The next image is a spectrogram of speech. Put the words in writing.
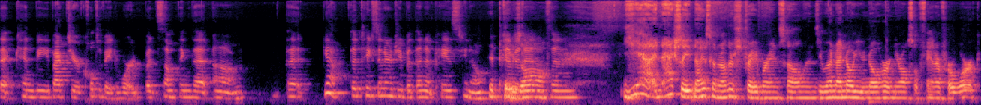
that can be back to your cultivated word but something that um that yeah that takes energy but then it pays you know it pays off. and yeah and actually i just got another stray brain cell lindsey and i know you know her and you're also a fan of her work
